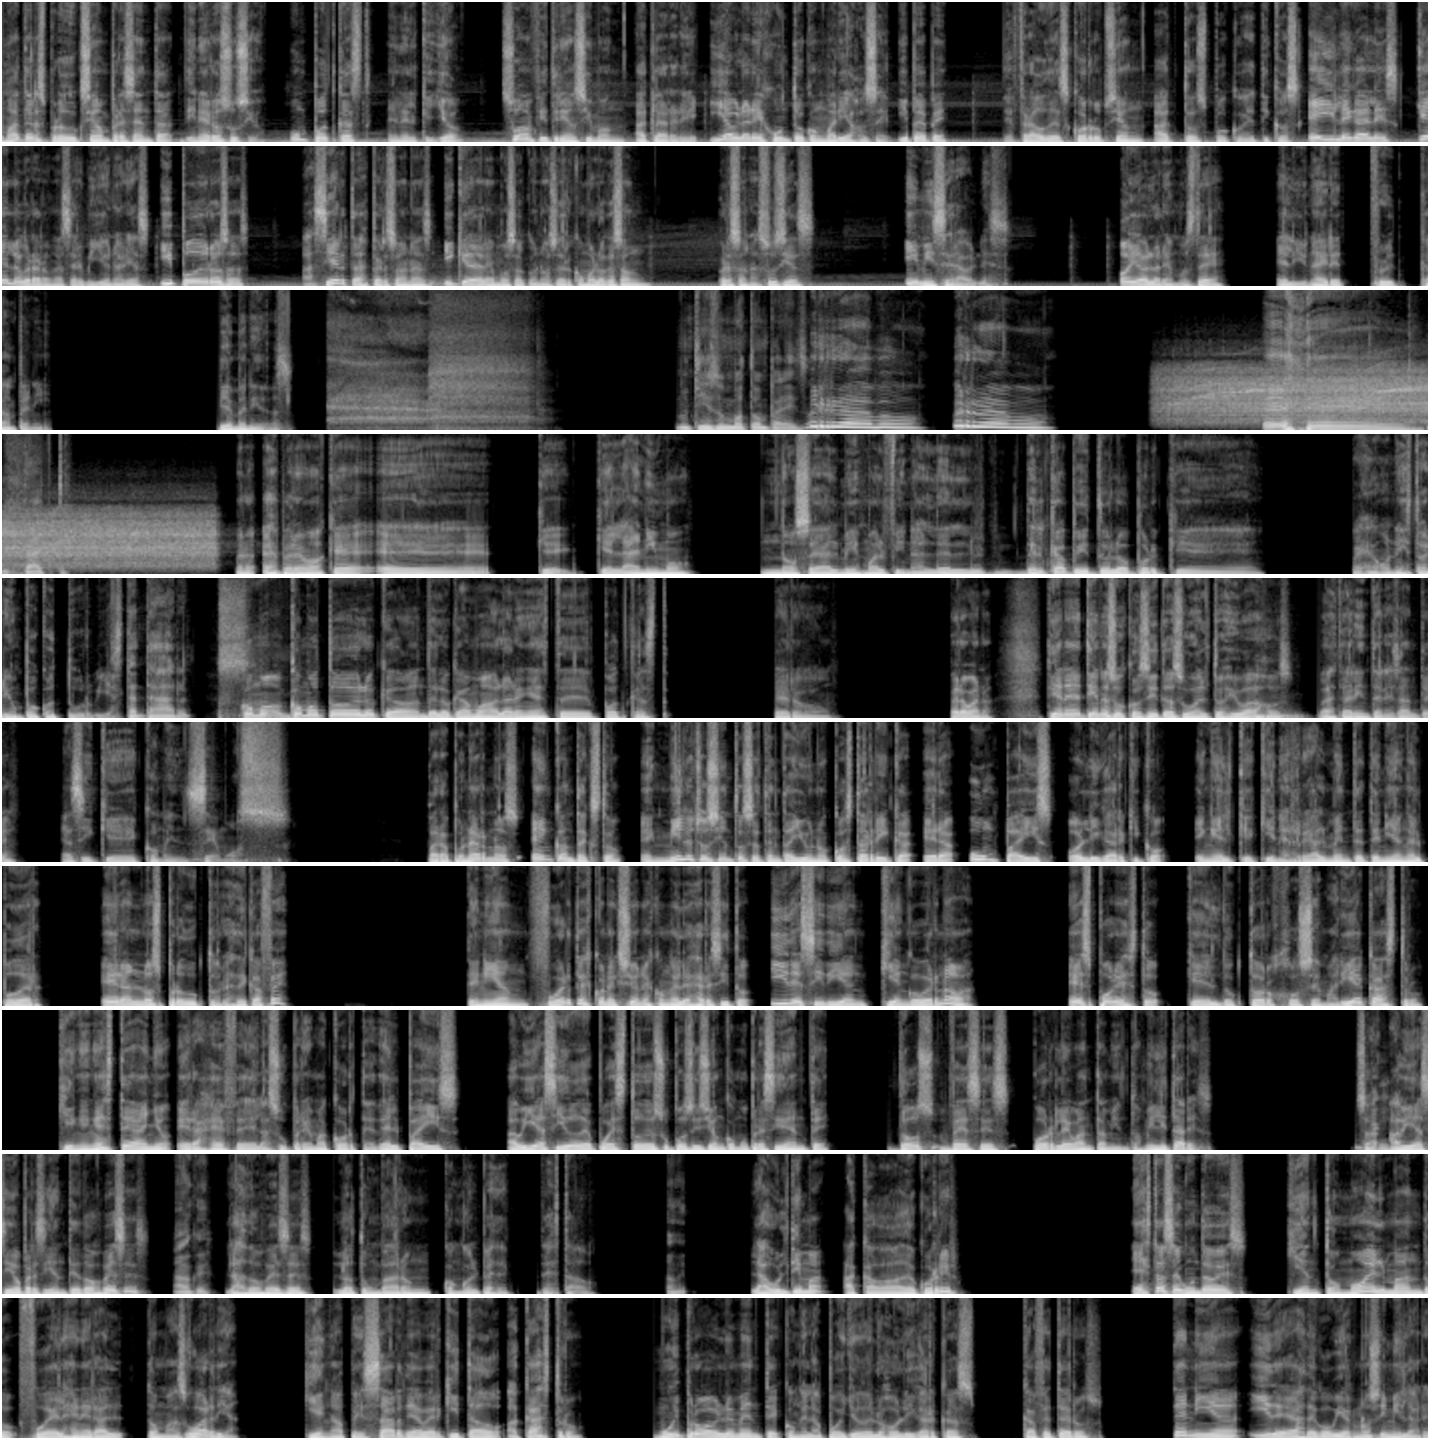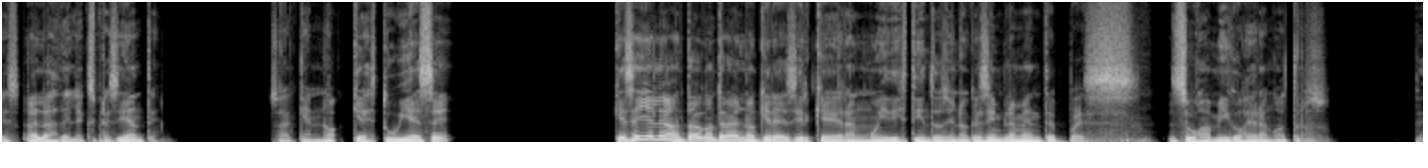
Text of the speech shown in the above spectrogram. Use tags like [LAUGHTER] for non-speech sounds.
Locomatters Producción presenta Dinero Sucio, un podcast en el que yo, su anfitrión Simón, aclararé y hablaré junto con María José y Pepe de fraudes, corrupción, actos poco éticos e ilegales que lograron hacer millonarias y poderosas a ciertas personas y que daremos a conocer como lo que son personas sucias y miserables. Hoy hablaremos de el United Fruit Company. Bienvenidos. ¿No tienes un botón para eso? ¡Bravo! ¡Bravo! Exacto. Bueno, esperemos que, eh, que, que el ánimo no sea el mismo al final del, del capítulo porque pues, es una historia un poco turbia. ¿Está dark? Como, como todo lo que, de lo que vamos a hablar en este podcast. Pero, pero bueno, tiene, tiene sus cositas, sus altos y bajos. Va a estar interesante. Así que comencemos. Para ponernos en contexto, en 1871 Costa Rica era un país oligárquico en el que quienes realmente tenían el poder eran los productores de café. Tenían fuertes conexiones con el ejército y decidían quién gobernaba. Es por esto que el doctor José María Castro, quien en este año era jefe de la Suprema Corte del país, había sido depuesto de su posición como presidente dos veces por levantamientos militares. O sea, había sido presidente dos veces Ah, las dos veces lo tumbaron con golpes de, de Estado. La última acababa de ocurrir. Esta segunda vez, quien tomó el mando fue el general Tomás Guardia, quien a pesar de haber quitado a Castro, muy probablemente con el apoyo de los oligarcas cafeteros, tenía ideas de gobierno similares a las del expresidente. O sea, que, no, que estuviese... Que se haya levantado contra él no quiere decir que eran muy distintos, sino que simplemente, pues, sus amigos eran otros.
